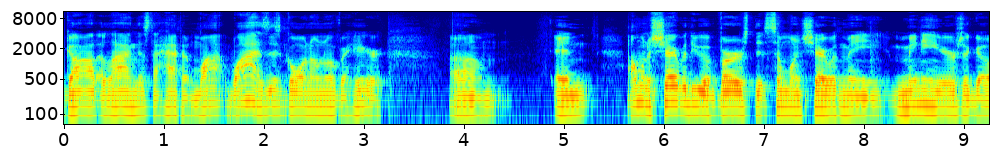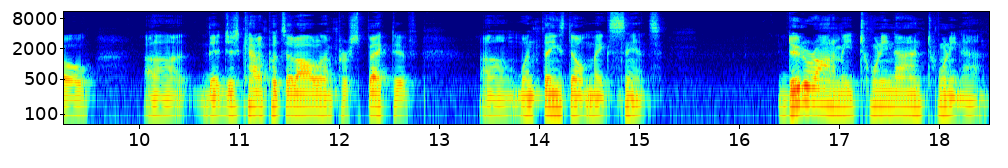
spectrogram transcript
God allowing this to happen? Why why is this going on over here? Um, and I want to share with you a verse that someone shared with me many years ago uh, that just kind of puts it all in perspective um, when things don't make sense. Deuteronomy 29 29.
